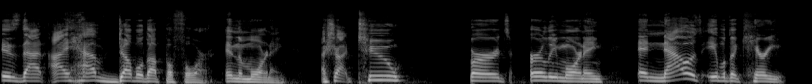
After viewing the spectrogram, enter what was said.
is that I have doubled up before in the morning. I shot two birds early morning and now is able to carry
